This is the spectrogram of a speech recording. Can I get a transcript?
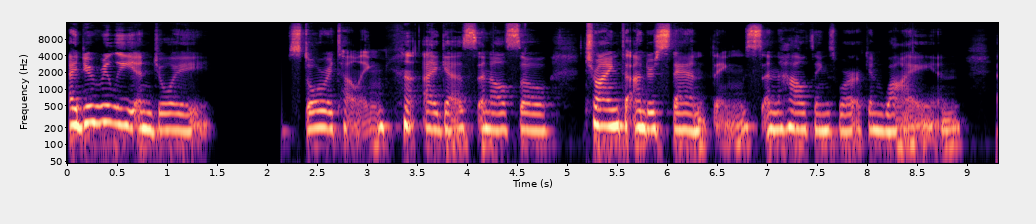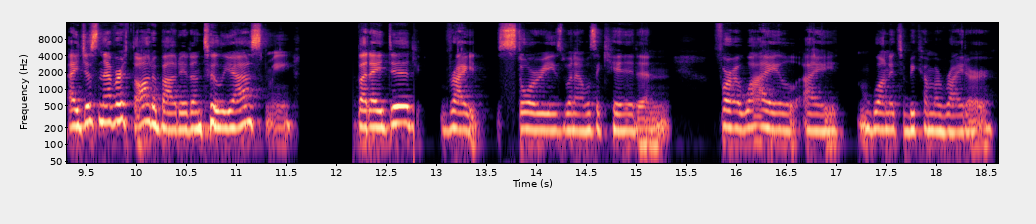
I do really enjoy storytelling, I guess, and also trying to understand things and how things work and why. And I just never thought about it until you asked me. But I did write stories when I was a kid. And for a while, I wanted to become a writer,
